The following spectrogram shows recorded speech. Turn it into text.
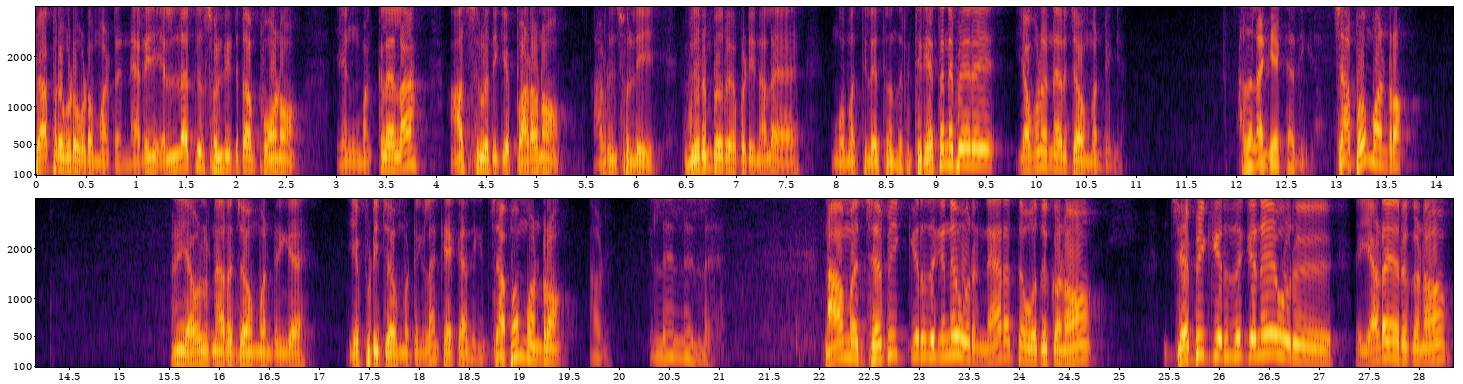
பேப்பரை கூட விட மாட்டேன். நிறைய எல்லாத்தையும் சொல்லிட்டு தான் போனோம் எங்கள் மக்களெல்லாம் ஆசீர்வதிக்கப்படணும் அப்படின்னு சொல்லி விரும்புகிறபடினால உங்கள் மத்தியில் எடுத்து வந்திருக்கேன். சரி எத்தனை பேர் எவ்வளோ நேரம் ஜபம் பண்ணுறீங்க அதெல்லாம் கேட்காதீங்க. ஜபம் பண்ணுறோம் எவ்வளோ நேரம் ஜெபம் பண்ணுறீங்க எப்படி ஜெபம் பண்ணுறீங்களா கேட்காதீங்க. ஜெபம் பண்ணுறோம் அப்படி. இல்லை இல்லை இல்லை. நாம் ஜெபிக்கிறதுக்குன்னு ஒரு நேரத்தை ஒதுக்கணும். ஜெபிக்கிறதுக்குன்னு ஒரு இடம் இருக்கணும்.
